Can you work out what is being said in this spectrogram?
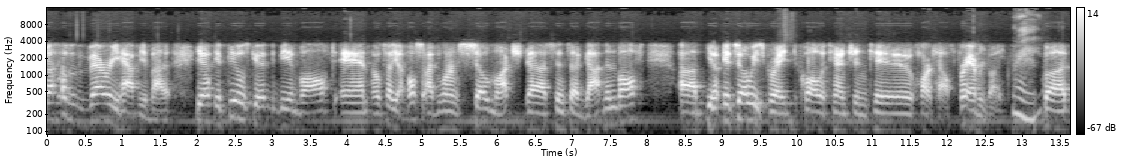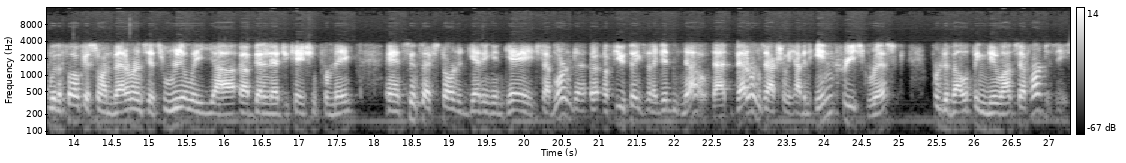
I'm very happy about it. You know, it feels good to be involved, and I'll tell you, also I've learned so much uh, since I've gotten involved. Uh, you know, it's always great to call attention to heart health for everybody. Right. But with a focus on veterans, it's really uh, uh, been an education for me. And since I've started getting engaged, I've learned a, a few things that I didn't know. That veterans actually have an increased risk for developing new onset heart disease.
